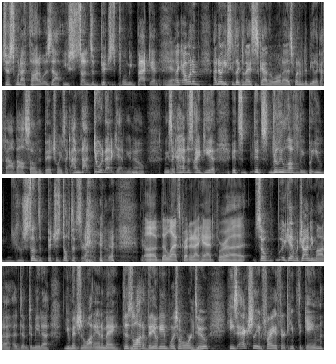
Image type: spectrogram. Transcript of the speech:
just when I thought it was out, you sons of bitches pull me back in. Yeah. Like I want him. I know he seems like the nicest guy in the world. I just want him to be like a foul bow son of a bitch when he's like, I'm not doing that again. You know. And he's like, I have this idea. It's it's really lovely, but you you sons of bitches don't deserve it. You know? uh, the last credit I had for uh, so again, with John DeMata, uh, D- Demita, you mentioned a lot of anime. There's a lot of video game voiceover work too. He's actually in Friday the Thirteenth, the game.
